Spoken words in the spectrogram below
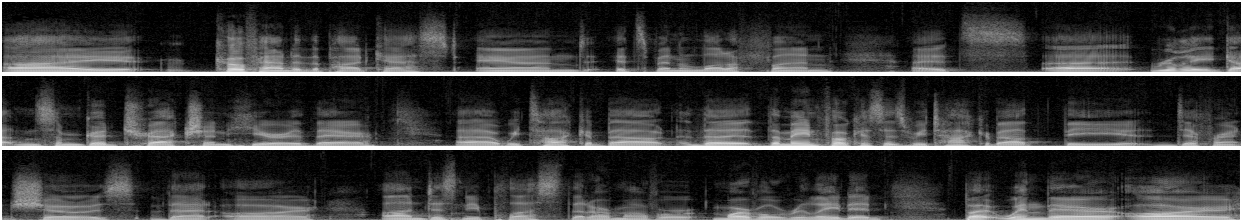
I co-founded the podcast, and it's been a lot of fun. It's uh, really gotten some good traction here or there. Uh, we talk about the the main focus is we talk about the different shows that are on Disney Plus that are Marvel Marvel related. But when there are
